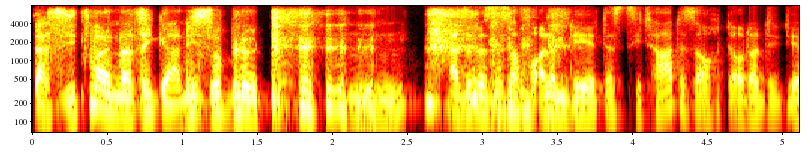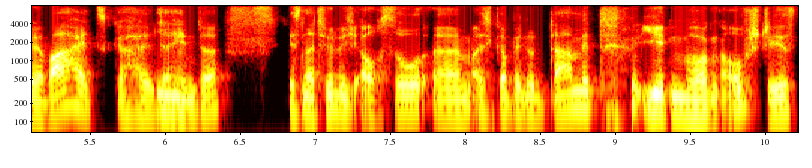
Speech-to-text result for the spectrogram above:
Das sieht man natürlich gar nicht so blöd. Mhm. Also das ist auch vor allem die, das Zitat ist auch oder die, der Wahrheitsgehalt mhm. dahinter ist natürlich auch so. Ähm, also ich glaube, wenn du damit jeden Morgen aufstehst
